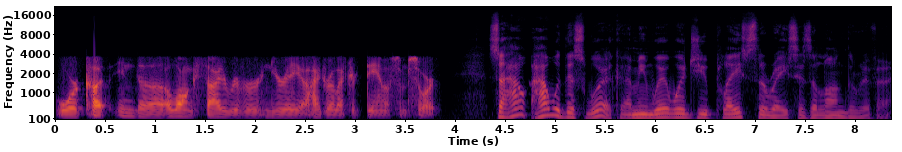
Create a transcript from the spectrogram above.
or cut in the, alongside a river near a, a hydroelectric dam of some sort. So how how would this work? I mean, where would you place the races along the river?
